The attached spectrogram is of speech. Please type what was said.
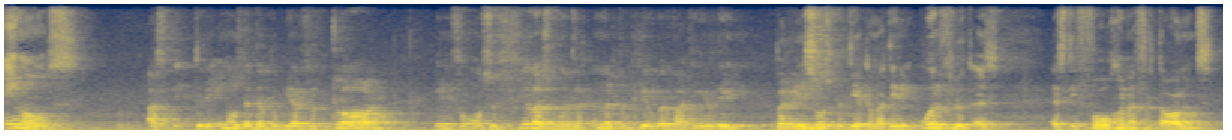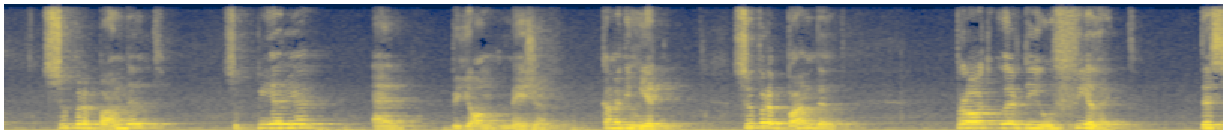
Engels as die toe die Engels dit nou probeer verklaar en vir ons soveel as moontlik inligting gee oor wat hierdie perissos beteken, wat hierdie oorvloed is, is die volgende vertalings: superabundant, superior and beyond measure. Kan dit nie meet nie. Superabundant praat oor die hoeveelheid. Dis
